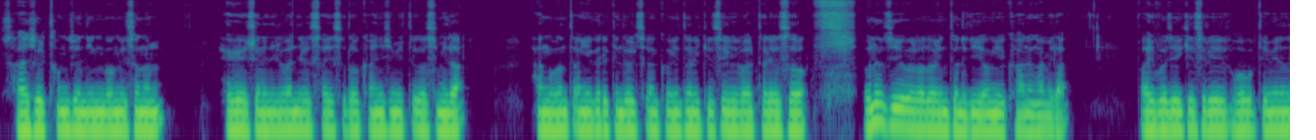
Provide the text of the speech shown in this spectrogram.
사실 통신 인공위성은 해외에서는 일반인들 사이에서도 관심이 뜨겁습니다. 한국은 땅이 그렇게 넓지 않고 인터넷 기술이 발달해서 어느 지역을 가도 인터넷 이용이 가능합니다. 5G 기술이 보급되면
